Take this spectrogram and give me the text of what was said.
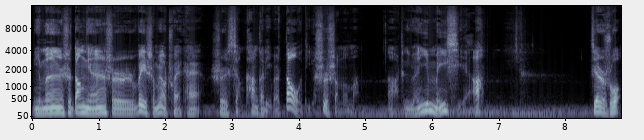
你们是当年是为什么要踹开？是想看看里边到底是什么吗？啊，这个原因没写啊。接着说，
